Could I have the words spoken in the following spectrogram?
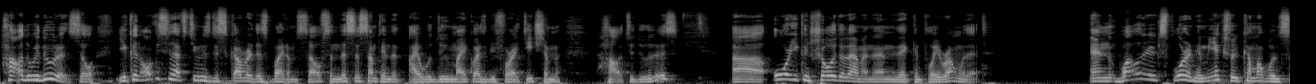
How do we do this? So you can obviously have students discover this by themselves. And this is something that I would do in my class before I teach them how to do this. Uh, or you can show it to them and then they can play around with it. And while they're exploring, they may actually come up with,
